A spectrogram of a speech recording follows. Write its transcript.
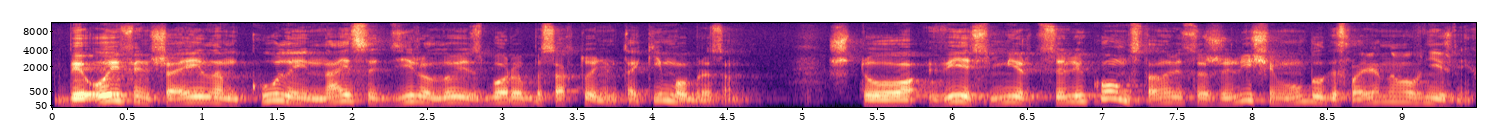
Беойфен шаилом кулей найса дира лои сбора басахтоним. Таким образом, что весь мир целиком становится жилищем у благословенного в нижних.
